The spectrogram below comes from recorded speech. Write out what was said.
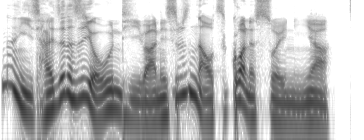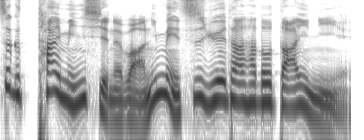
那你才真的是有问题吧？你是不是脑子灌了水泥呀？这个太明显了吧？你每次约她，她都答应你。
